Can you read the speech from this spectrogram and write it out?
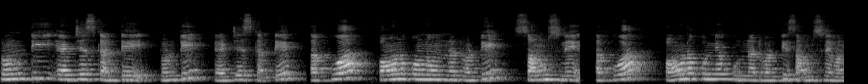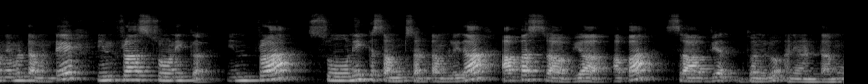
ట్వంటీ ఎడ్జెస్ కంటే ట్వంటీ ఎడ్జెస్ కంటే తక్కువ పౌనపుణ్యం ఉన్నటువంటి సౌండ్స్నే తక్కువ పౌనపుణ్యం ఉన్నటువంటి సౌండ్స్నే మనం ఏమంటామంటే ఇన్ఫ్రాసోనిక్ ఇన్ఫ్రాసోనిక్ సౌండ్స్ అంటాం లేదా అపశ్రావ్య అపశ్రావ్య ధ్వనులు అని అంటాము.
